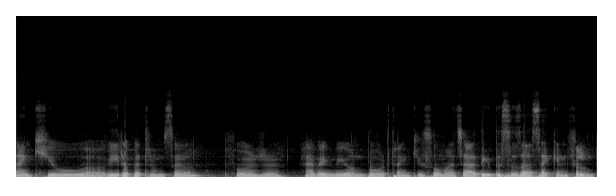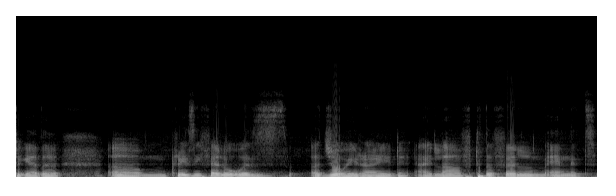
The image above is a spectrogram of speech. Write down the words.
Thank you uh, Veerabhadram sir for having me on board thank you so much Aadi this is our second film together Um, Crazy Fellow was a joyride. I loved the film and it's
